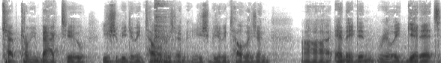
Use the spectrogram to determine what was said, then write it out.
kept coming back to you should be doing television and you should be doing television. Uh, and they didn't really get it.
